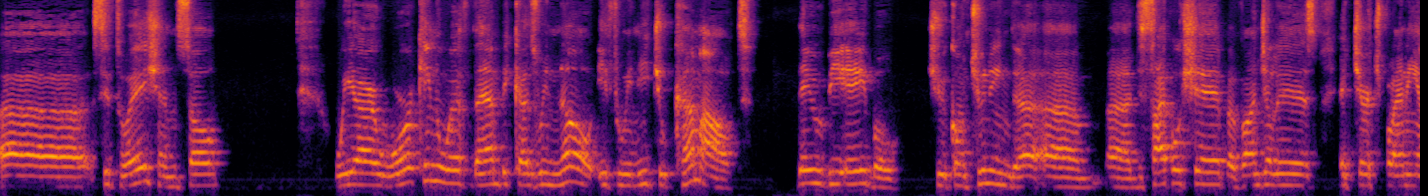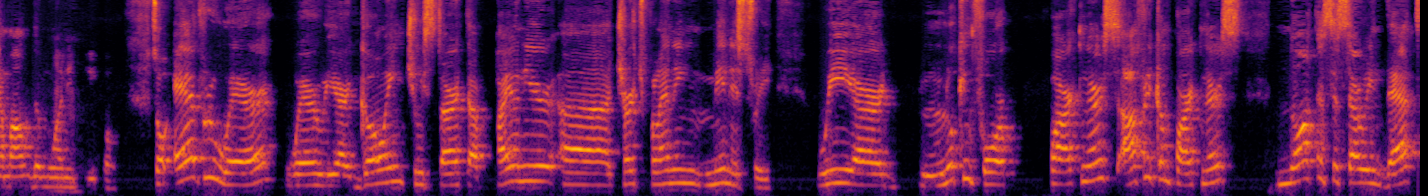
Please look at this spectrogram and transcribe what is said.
uh, situation. So we are working with them because we know if we need to come out, they will be able to continue the um, uh, discipleship, evangelism, and church planning among the Muani people. So everywhere where we are going to start a pioneer uh, church planning ministry, we are looking for partners, African partners, not necessarily in that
